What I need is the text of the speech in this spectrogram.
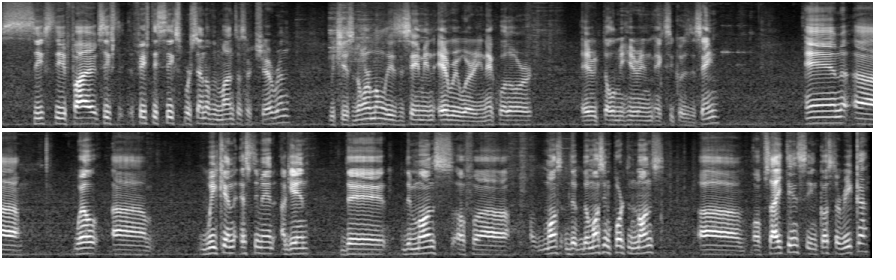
65, 60, 56% of the mantas are chevron, which is normal, is the same in everywhere in Ecuador. Eric told me here in Mexico is the same. And uh, well, um, we can estimate again the, the months of, uh, most, the, the most important months uh, of sightings in Costa Rica,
